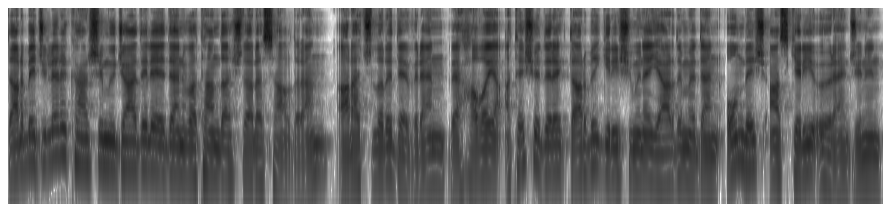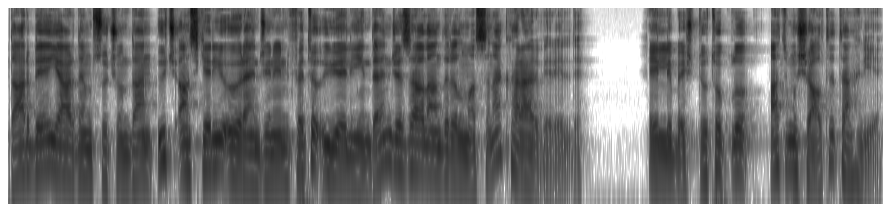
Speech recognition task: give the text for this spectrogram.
Darbecilere karşı mücadele eden vatandaşlara saldıran, araçları deviren ve havaya ateş ederek darbe girişimine yardım eden 15 askeri öğrencinin darbeye yardım suçundan 3 askeri öğrencinin FETÖ üyeliğinden cezalandırılmasına karar verildi. 55 tutuklu, 66 tahliye.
